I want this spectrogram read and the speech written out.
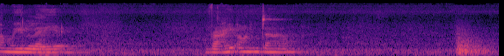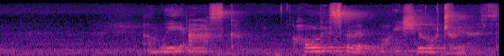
and we lay it right on down. And we ask, Holy Spirit, what is your truth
